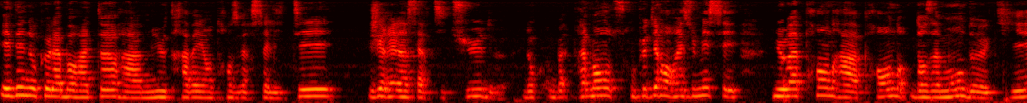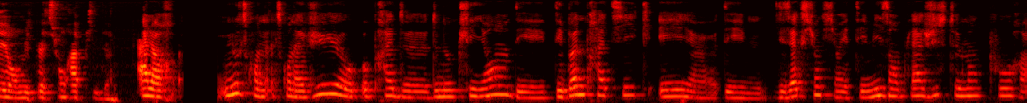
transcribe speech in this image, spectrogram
aider nos collaborateurs à mieux travailler en transversalité, gérer l'incertitude. Donc bah, vraiment, ce qu'on peut dire en résumé, c'est mieux apprendre à apprendre dans un monde qui est en mutation rapide Alors, nous, ce qu'on a, vu auprès de, nos clients, des, bonnes pratiques et euh, des, actions qui ont été mises en place justement pour euh,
